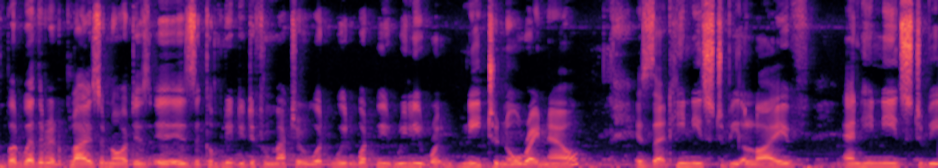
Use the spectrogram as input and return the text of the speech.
But whether it applies or not is is a completely different matter. What we what we really need to know right now is that he needs to be alive and he needs to be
